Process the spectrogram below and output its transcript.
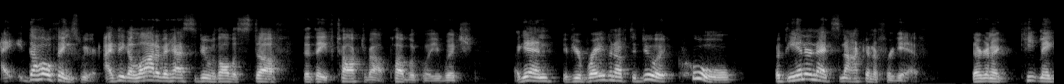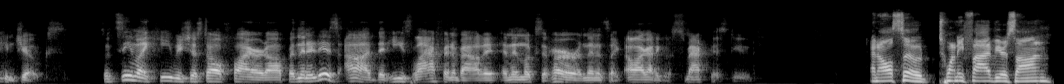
I, the whole thing's weird. I think a lot of it has to do with all the stuff that they've talked about publicly. Which, again, if you're brave enough to do it, cool. But the internet's not going to forgive. They're going to keep making jokes. So it seemed like he was just all fired up. And then it is odd that he's laughing about it and then looks at her and then it's like, oh, I got to go smack this dude. And also, 25 years on,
